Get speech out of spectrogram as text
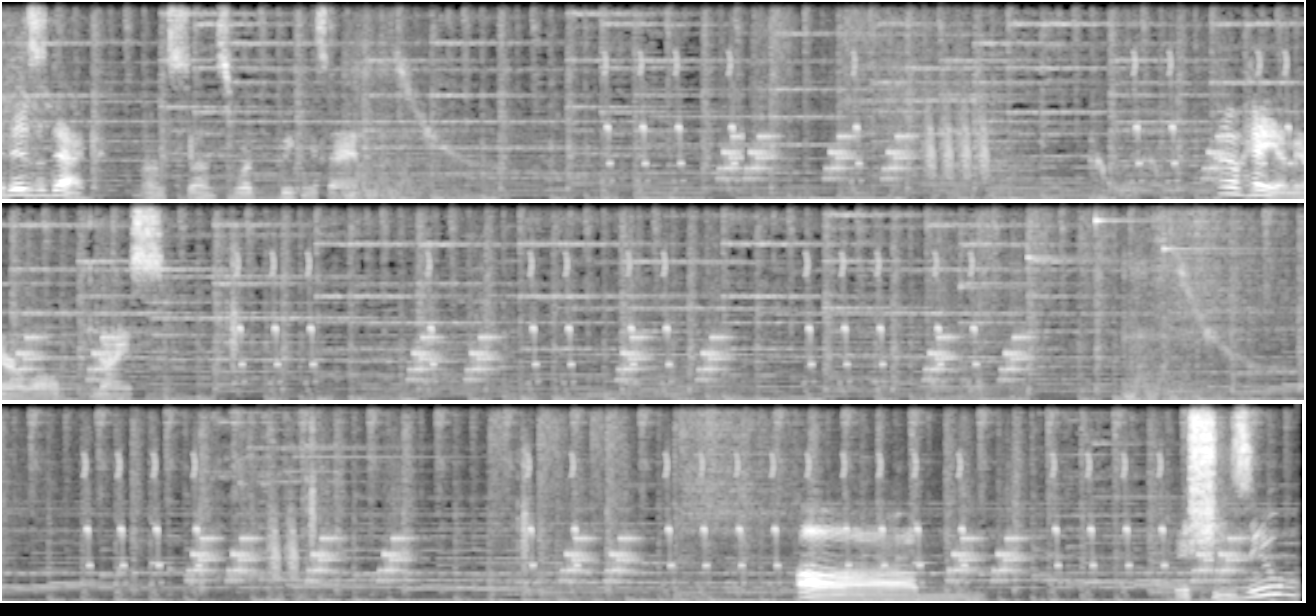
It is a deck. That's that's what we can say. Oh hey, a mirror wall. Nice. Um, Ishizu?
